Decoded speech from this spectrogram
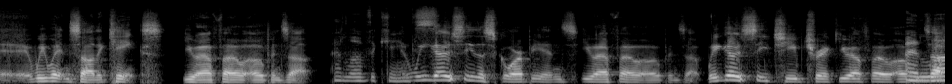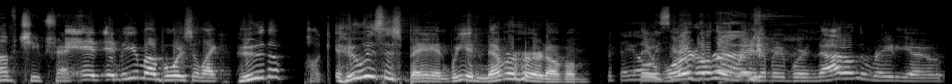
eh, we went and saw the Kinks. UFO opens up. I love the Kinks. We go see the Scorpions. UFO opens up. We go see Cheap Trick. UFO opens up. love Cheap Trick. And, and me and my boys are like, who the fuck? Who is this band? We had never heard of them. But they They weren't made the on road. the radio. They were not on the radio.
